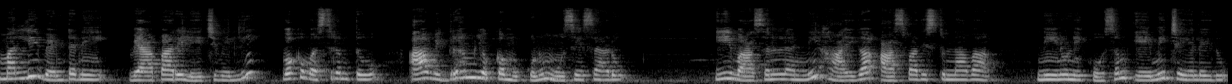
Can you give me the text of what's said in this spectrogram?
మళ్ళీ వెంటనే వ్యాపారి లేచి వెళ్ళి ఒక వస్త్రంతో ఆ విగ్రహం యొక్క ముక్కును మూసేశాడు. ఈ వాసనలన్నీ హాయిగా ఆస్వాదిస్తున్నావా? నేను నీకోసం ఏమీ చేయలేదు.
